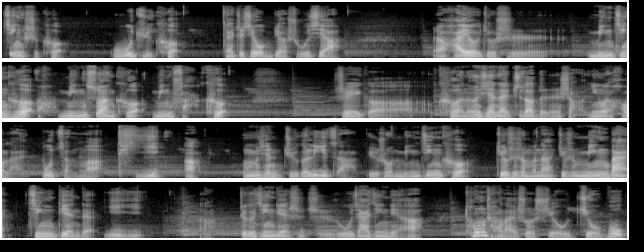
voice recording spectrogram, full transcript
进士科。武举科，哎，这些我们比较熟悉啊。然后还有就是明经科、明算科、明法科，这个可能现在知道的人少，因为后来不怎么提啊。我们先举个例子啊，比如说明经科就是什么呢？就是明白经典的意义啊。这个经典是指儒家经典啊，通常来说是有九部，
